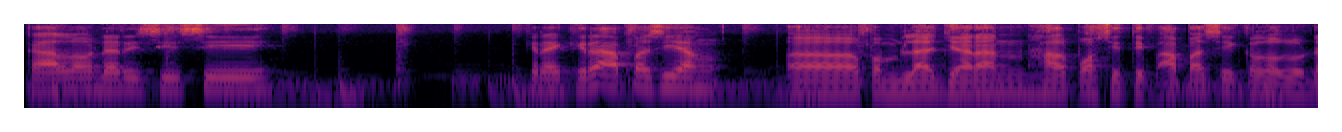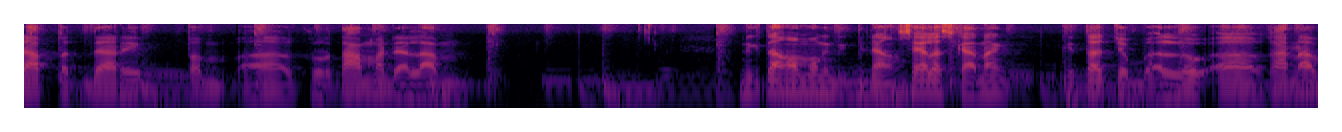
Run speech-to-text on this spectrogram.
kalau dari sisi kira-kira apa sih yang eh, pembelajaran hal positif apa sih kalau lu dapet dari eh, terutama dalam ini kita ngomongin di bidang sales karena kita coba lu eh, karena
